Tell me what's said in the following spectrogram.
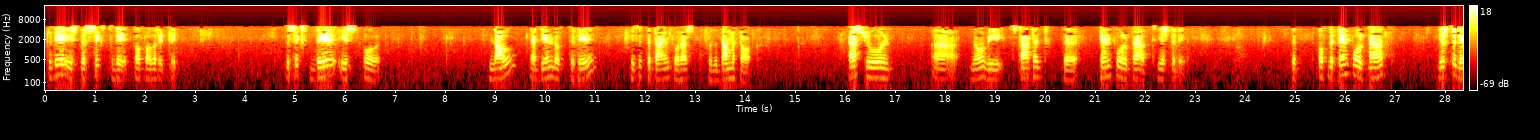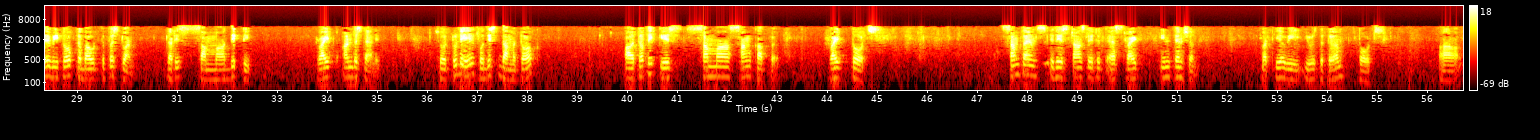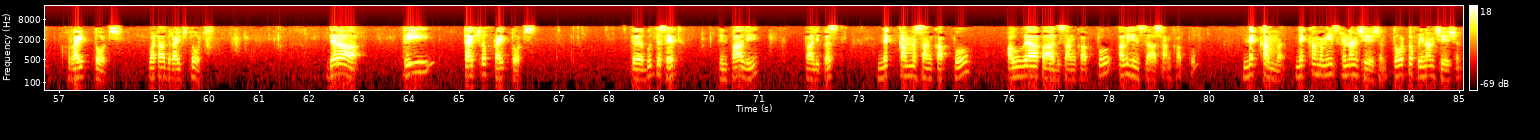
today is the sixth day of our retreat. The sixth day is over. Now, at the end of the day, it is the time for us for the Dhamma talk. As you all uh, know, we started the tenfold path yesterday. The, of the tenfold path, yesterday we talked about the first one, that is Samma Ditthi right understanding. So today for this Dhamma talk, our topic is Samma Sankappa, right thoughts. Sometimes it is translated as right intention, but here we use the term thoughts. Uh, right thoughts. What are the right thoughts? There are three types of right thoughts. The Buddha said in Pali, Pali first, Nekkamma Sankappo, Avyapada Sankappo, Avihinsa Sankappo. Nekkamma. Nekkamma means renunciation, thought of renunciation.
